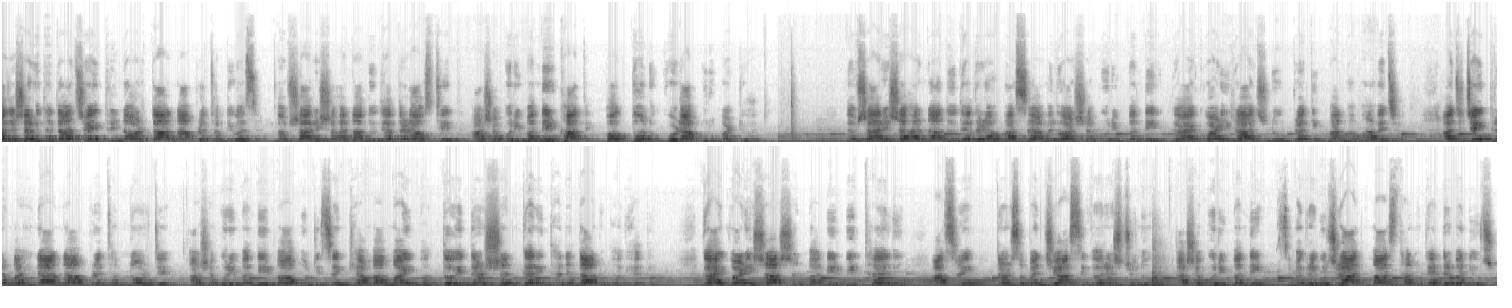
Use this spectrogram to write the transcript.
આજે શરૂ થતા ચૈત્રી નોરતાના પ્રથમ દિવસે નવસારી શહેરના દુધિયા તળાવ સ્થિત આશાપુરી મંદિર ખાતે ભક્તોનું ઘોડાપુર મટ્યું હતું. નવસારી શહેરના દુધિયા તળાવ પાસે આવેલું આશાપુરી મંદિર ગાયકવાડી રાજનું પ્રતીક માનવામાં આવે છે. આજે ચૈત્ર મહિનાના પ્રથમ નોરતે આશાપુરી મંદિરમાં મોટી સંખ્યામાં માઈ ભક્તોએ દર્શન કરી ધન્યતા અનુભવી હતી. ગાયકવાડી શાસનમાં નિર્મિત થયેલું આશરે ત્રણસો પંચ્યાસી વર્ષ જૂનું આશાપુરી મંદિર સમગ્ર ગુજરાતમાં આસ્થાનું કેન્દ્ર બન્યું છે.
